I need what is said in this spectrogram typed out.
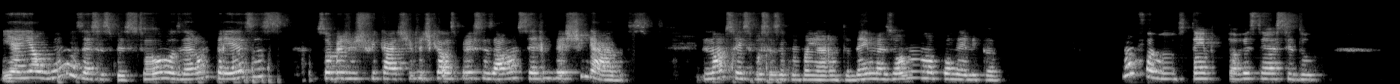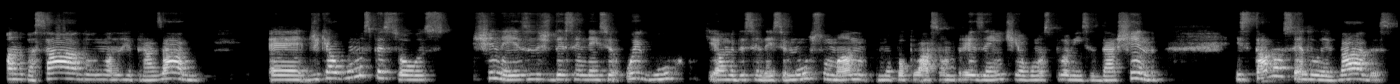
e aí algumas dessas pessoas eram presas sobre a justificativa de que elas precisavam ser investigadas. Não sei se vocês acompanharam também, mas houve uma polêmica, não foi muito tempo, talvez tenha sido ano passado, no ano retrasado, é, de que algumas pessoas chinesas de descendência uigur, que é uma descendência muçulmana, uma população presente em algumas províncias da China, estavam sendo levadas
